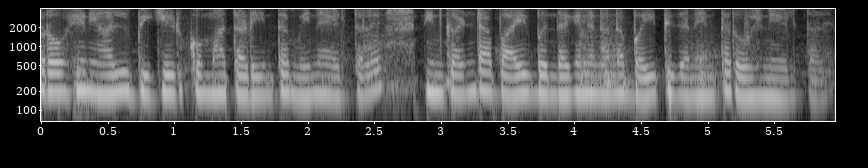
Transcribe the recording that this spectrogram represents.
ರೋಹಿಣಿ ಅಲ್ಲಿ ಬಿಗಿಡ್ಕೊ ಮಾತಾಡಿ ಅಂತ ಮೀನಾ ಹೇಳ್ತಾಳೆ. ನಿನ್ನ ಗಂಡ ಬಾಯಿಗೆ ಬಂದಾಗೆ ನನ್ನ ಬೈತಿದ್ದಾನೆ ಅಂತ ರೋಹಿಣಿ ಹೇಳ್ತಾಳೆ.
